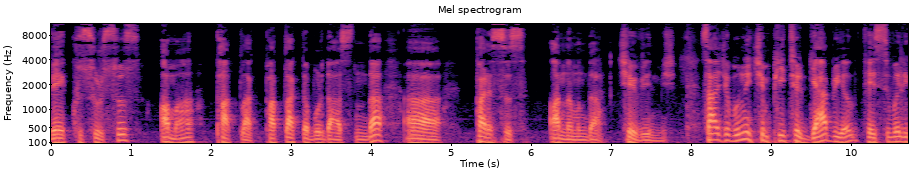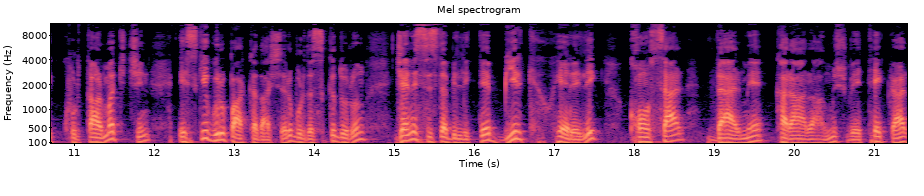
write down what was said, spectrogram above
ve kusursuz ama patlak. Patlak da burada aslında e, parasız anlamında çevrilmiş. Sadece bunun için Peter Gabriel festivali kurtarmak için eski grup arkadaşları burada sıkı durun Genesis'le birlikte bir kerelik konser verme kararı almış ve tekrar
